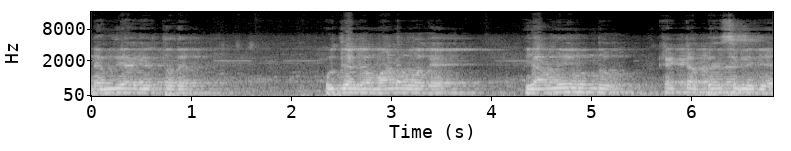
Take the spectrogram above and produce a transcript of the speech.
ನೆಮ್ಮದಿಯಾಗಿರ್ತದೆ. ಉದ್ಯೋಗ ಮಾಡುವಾಗ ಯಾವುದೇ ಒಂದು ಕೆಟ್ಟ ಅಭ್ಯಾಸಗಳಿಗೆ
